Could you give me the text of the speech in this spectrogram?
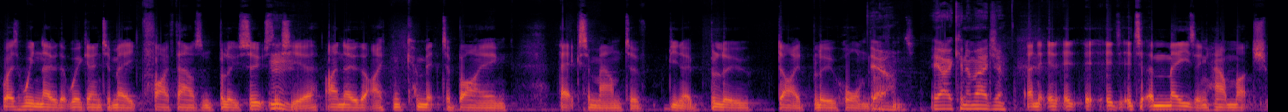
Whereas we know that we're going to make 5,000 blue suits this mm. year. I know that I can commit to buying X amount of, you know, blue dyed blue horn buttons. Yeah, yeah I can imagine. And it, it, it, it's amazing how much,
